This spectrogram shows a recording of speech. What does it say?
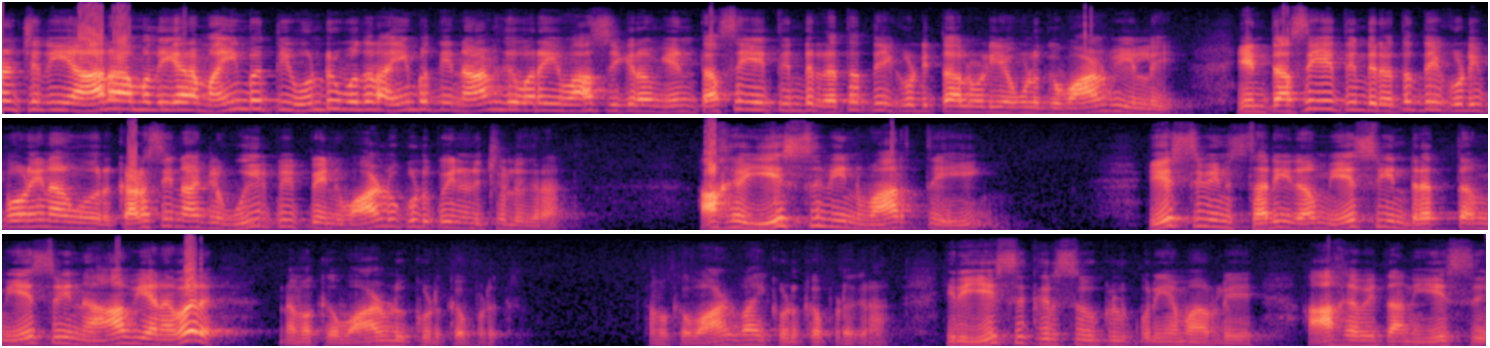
நச்சினி ஆறாம் அதிகாரம் ஐம்பத்தி ஒன்று முதல் ஐம்பத்தி நான்கு வரை வாசிக்கிறோம் என் தசையை தின்று ரத்தத்தை குடித்தால் ஒழிய உங்களுக்கு வாழ்வு இல்லை. என் தசையை தின்று ரத்தத்தை குடிப்பவனை நான் ஒரு கடைசி நாட்டில் உயிர்ப்பிப்பேன் வாழ்வு கொடுப்பேன் என்று சொல்லுகிறார். ஆக இயேசுவின் வார்த்தை இயேசுவின் சரீரம் இயேசுவின் ரத்தம் இயேசுவின் ஆவியானவர் நமக்கு வாழ்வு கொடுக்கப்படுகிறது. நமக்கு வாழ்வாய் கொடுக்கப்படுகிறார் இது இயேசு கிறிஸ்துவுக்குள் புரியமாவர்களே ஆகவே தான் இயேசு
